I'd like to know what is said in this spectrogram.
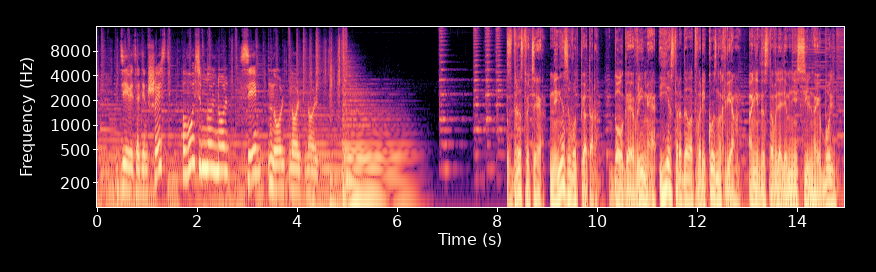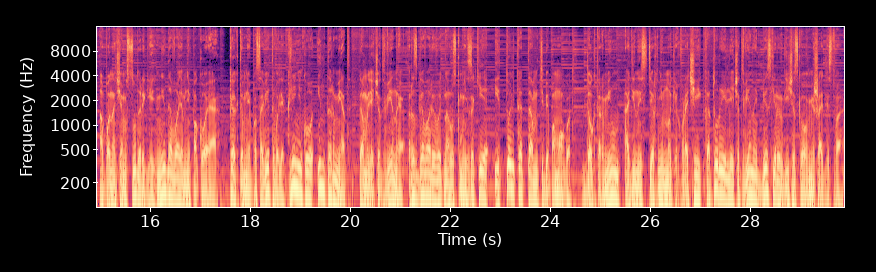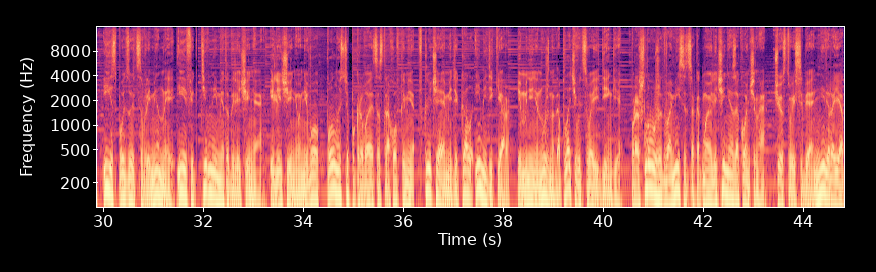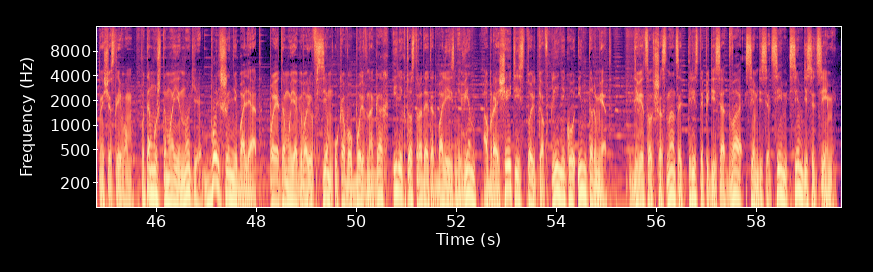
916 800 7000. Здравствуйте, меня зовут Петр. Долгое время я страдал от варикозных вен. Они доставляли мне сильную боль, а по ночам судороги не давали мне покоя. Как-то мне посоветовали клинику «Интермед». Там лечат вены, разговаривают на русском языке и только там тебе помогут. Доктор Милн – один из тех немногих врачей, которые лечат вены без хирургического вмешательства и используют современные и эффективные методы лечения. И лечение у него полностью покрывается страховками, включая Medi-Cal и Medicare. И мне не нужно доплачивать свои деньги. Прошло уже два месяца, как мое лечение закончено. Чувствую себя невероятно счастливым, потому что мои ноги больше не болят. Поэтому я говорю всем, у кого боль в ногах или кто страдает от болезни вен, обращайтесь только в клинику Интермед. 916 352 77 77.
